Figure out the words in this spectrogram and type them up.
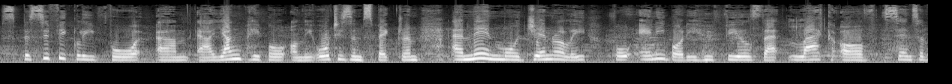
specifically for um, our young people on the autism spectrum, and then more generally for anybody who feels that lack of sense of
